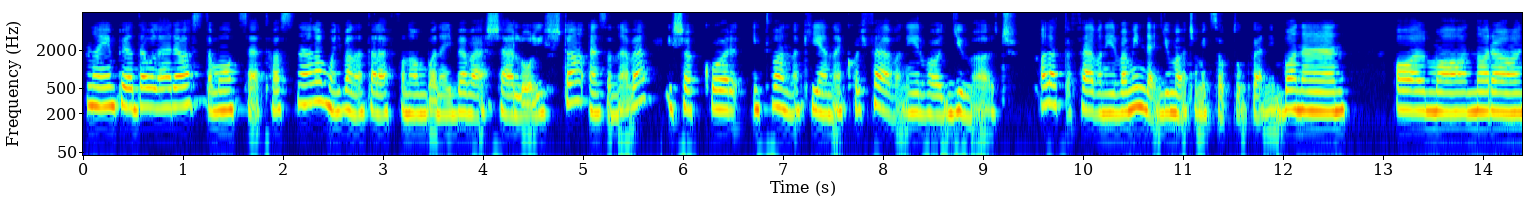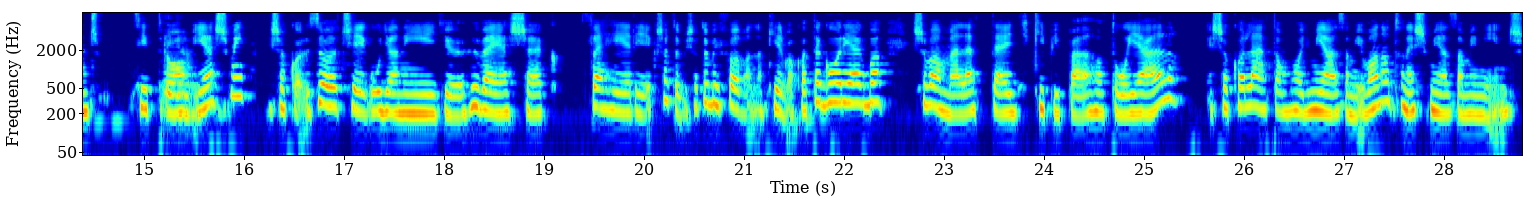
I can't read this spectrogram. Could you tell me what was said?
Na én például erre azt a módszert használom, hogy van a telefonomban egy bevásárló lista, ez a neve, és akkor itt vannak ilyenek, hogy fel van írva, hogy gyümölcs. Alatta fel van írva minden gyümölcs, amit szoktunk venni. Banán, alma, narancs, citrom, Igen. ilyesmi, és akkor zöldség ugyanígy, hüvelyesek, fehérjék, stb. stb. fel vannak írva a kategóriákba, és van mellette egy kipipálható jel, és akkor látom, hogy mi az, ami van otthon, és mi az, ami nincs.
